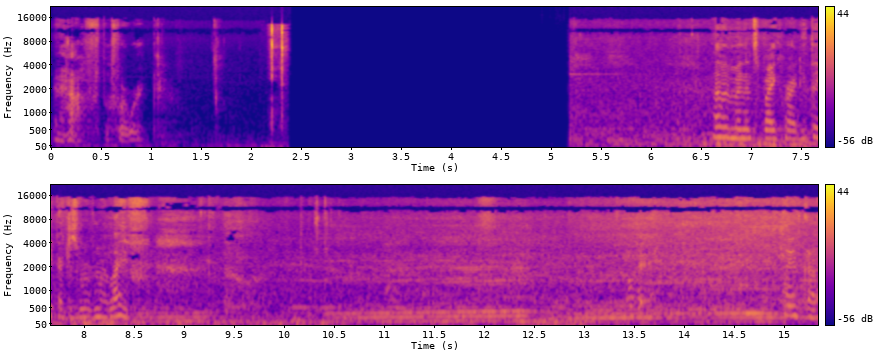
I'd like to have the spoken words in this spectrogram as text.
and a half before work. Seven minutes bike ride. You think I just ruined my life? Okay. Let's go.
